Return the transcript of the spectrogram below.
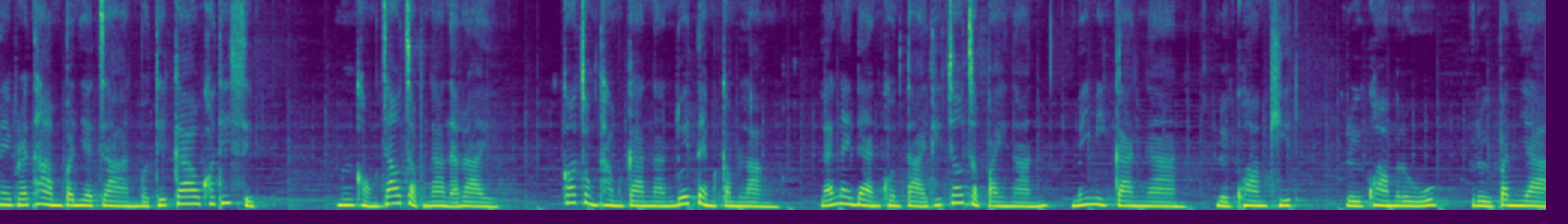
ในพระธรรมปัญญาจารย์บทที่ 9 ข้อที่ 10 มือของเจ้าจับงานอะไร ก็จงทำการนั้นด้วยเต็มกำลัง และในแดนคนตายที่เจ้าจะไปนั้น ไม่มีการงาน หรือความคิด หรือความรู้ หรือปัญญา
